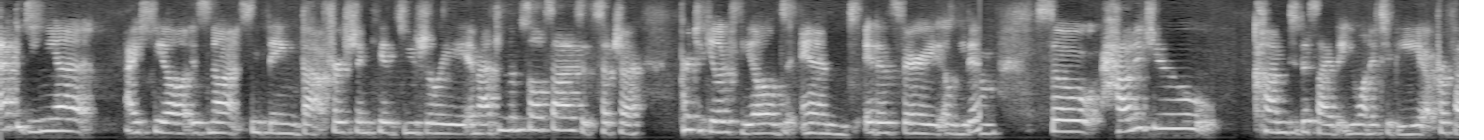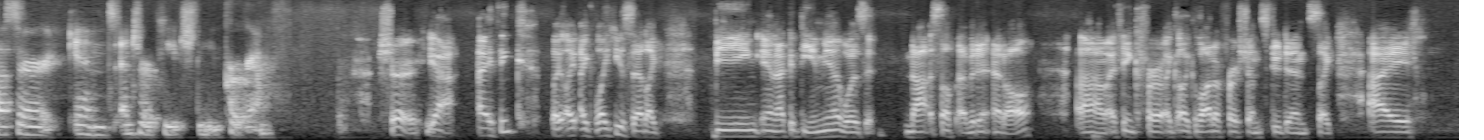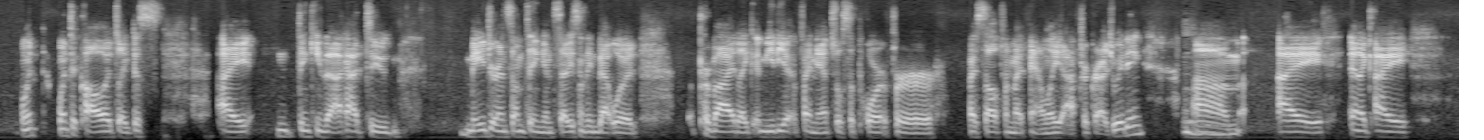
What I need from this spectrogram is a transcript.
academia, I feel, is not something that first gen kids usually imagine themselves as. It's such a particular field and it is very elitist. So, how did you come to decide that you wanted to be a professor and enter a PhD program? Sure. Yeah. I think, like, like, like you said, like being in academia was not self evident at all. Um, I think for like, like a lot of first gen students, like I went went to college, like just I thinking that I had to major in something and study something that would provide like immediate financial support for myself and my family after graduating. Mm-hmm. Um, I and like I,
